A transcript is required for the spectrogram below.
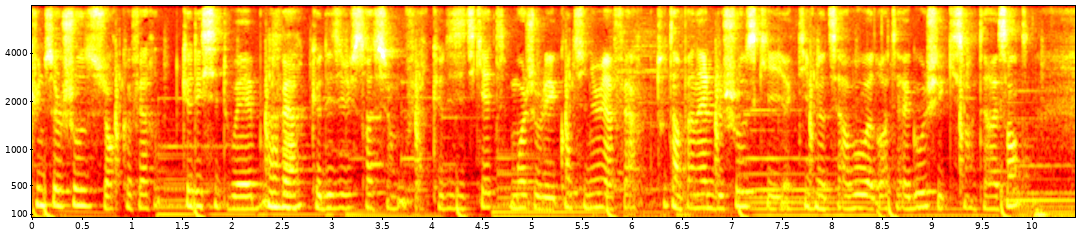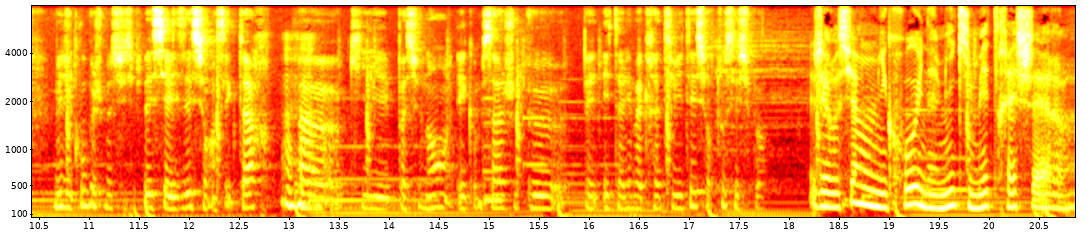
qu'une seule chose, genre que faire que des sites web, ou mhm. faire que des illustrations, ou faire que des étiquettes. Moi, je voulais continuer à faire tout un panel de choses qui activent notre cerveau à droite et à gauche et qui sont intéressantes. Mais du coup, bah, je me suis spécialisée sur un secteur mhm. euh, qui est passionnant et comme ça, je peux étaler ma créativité sur tous ces supports. J'ai reçu à mon micro une amie qui m'est très chère,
